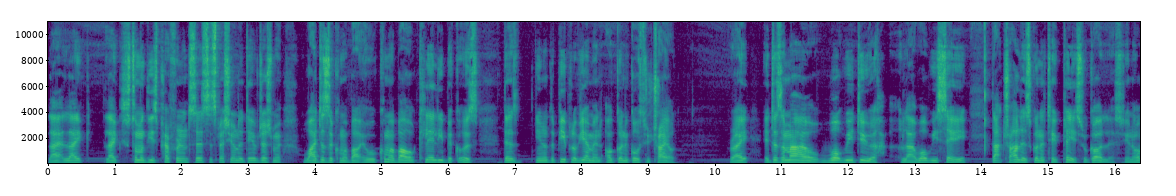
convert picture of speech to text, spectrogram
like, like, like some of these preferences, especially on the day of judgment. Why does it come about? It will come about clearly because there's, you know, the people of Yemen are going to go through trial, right? It doesn't matter what we do, like what we say. That trial is going to take place regardless, you know,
